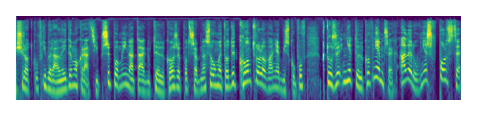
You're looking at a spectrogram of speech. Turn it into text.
środków liberalnej demokracji. Przypomina tak tylko, że potrzebne są metody kontrolowania biskupów, którzy nie tylko w Niemczech, ale również w Polsce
